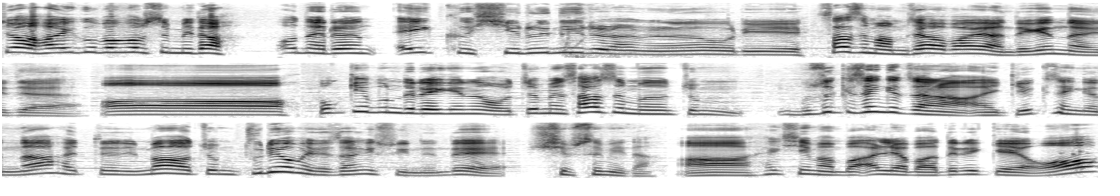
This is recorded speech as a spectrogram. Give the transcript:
자, 아이고 반갑습니다. 오늘은 에이크 시르니르라는 우리 사슴 한번 잡아봐야 안 되겠나 이제? 어 복귀분들에게는 어쩌면 사슴은 좀 무섭게 생겼잖아. 아니 귀엽게 생겼나? 하여튼 일마 좀 두려움의 대상일 수 있는데 쉽습니다. 아 핵심 한번 알려봐 드릴게요. 어?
